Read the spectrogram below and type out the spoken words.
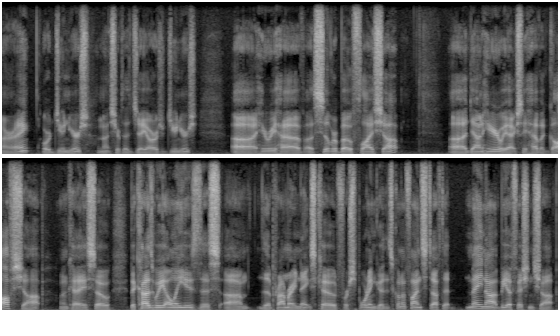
all right, or Juniors. I'm not sure if that's JR's or Juniors. Uh, here we have a Silver Bow Fly Shop. Uh, down here we actually have a golf shop. Okay, so because we only use this um, the primary NAICS code for sporting goods, it's going to find stuff that may not be a fishing shop,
